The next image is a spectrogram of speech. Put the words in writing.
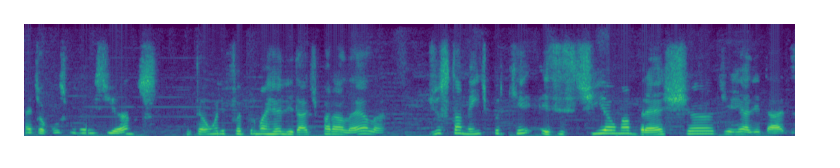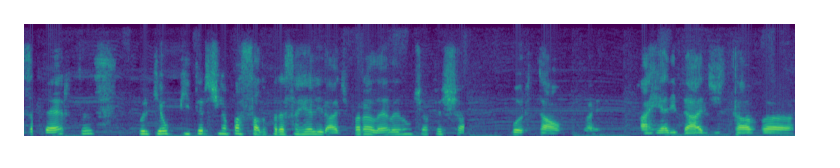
né, de alguns milhões de anos. Então ele foi para uma realidade paralela justamente porque existia uma brecha de realidades abertas, porque o Peter tinha passado por essa realidade paralela e não tinha fechado o portal. Vai. A realidade estava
